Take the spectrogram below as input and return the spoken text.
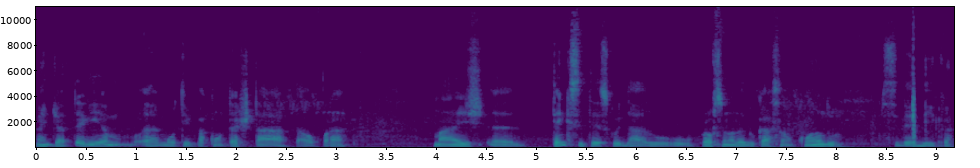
a gente já teria é, motivo para contestar, tal, para. Mas é, tem que se ter esse cuidado. O, o profissional da educação, quando se dedica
